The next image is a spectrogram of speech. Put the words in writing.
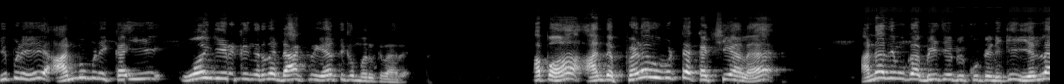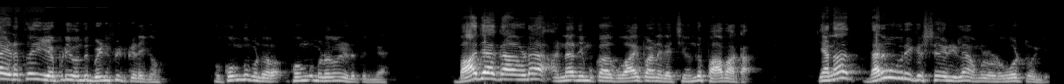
இப்படி அன்புமணி கை ஓங்கி இருக்குங்கிறத டாக்டர் ஏத்துக்க மறுக்கிறாரு அப்போ அந்த பிளவுபட்ட கட்சியால அதிமுக பிஜேபி கூட்டணிக்கு எல்லா இடத்துலையும் எப்படி வந்து பெனிஃபிட் கிடைக்கும்? கொங்கு மண்டலம் கொங்கு மண்டலம் எடுத்துங்க. பாஜகவோட அதிமுகவுக்கு வாய்ப்பான கட்சி வந்து பாமக. ஏன்னா தருமபுரி கிருஷ்ணகிரியில் அவங்களோட ஓட்டு வங்கி.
